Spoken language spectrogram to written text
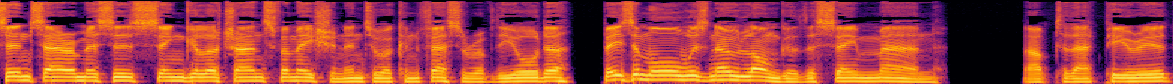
Since Aramis's singular transformation into a confessor of the order, Baisemeaux was no longer the same man. Up to that period,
